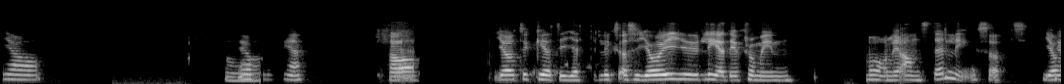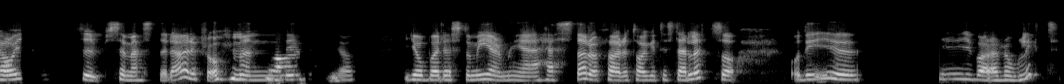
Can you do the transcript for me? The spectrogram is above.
Ja. Så, Jag håller med. ja, Jag tycker att det är jättelyx. Alltså jag är ju ledig från min vanliga anställning så att jag Ja. har ju typ semester därifrån. Men Ja. det, jag jobbar desto mer med hästar och företaget istället. Så, och det är ju, det är ju bara roligt.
